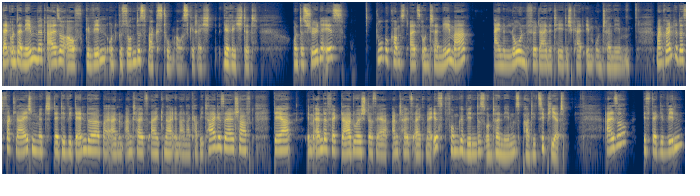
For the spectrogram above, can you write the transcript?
Dein Unternehmen wird also auf Gewinn und gesundes Wachstum ausgerichtet. Und das Schöne ist, du bekommst als Unternehmer einen Lohn für deine Tätigkeit im Unternehmen. Man könnte das vergleichen mit der Dividende bei einem Anteilseigner in einer Kapitalgesellschaft, der im Endeffekt dadurch, dass er Anteilseigner ist, vom Gewinn des Unternehmens partizipiert. Also ist der Gewinn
